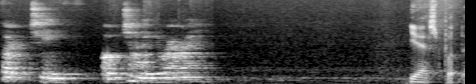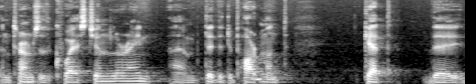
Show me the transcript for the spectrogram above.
13th of January. Yes, but in terms of the question, Lorraine, um, did the department get the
